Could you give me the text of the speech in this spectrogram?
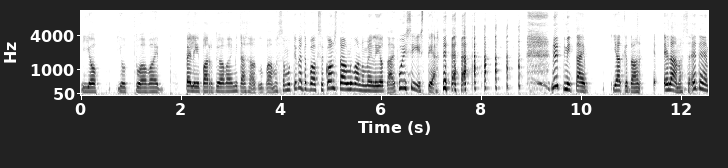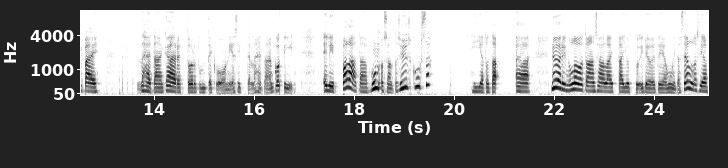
jo juttua vai pelipartyä vai mitä sä oot lupaamassa. Mutta joka tapauksessa Konsta on luvannut meille jotain, kuin siistiä. Nyt nimittäin jatketaan elämässä eteenpäin. Lähdetään kääretortun tekoon ja sitten lähdetään kotiin. Eli palataan mun osalta syyskuussa. Ja tota, ää, nyörin lootaan saa laittaa juttuideoita ja muita sellaisia.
